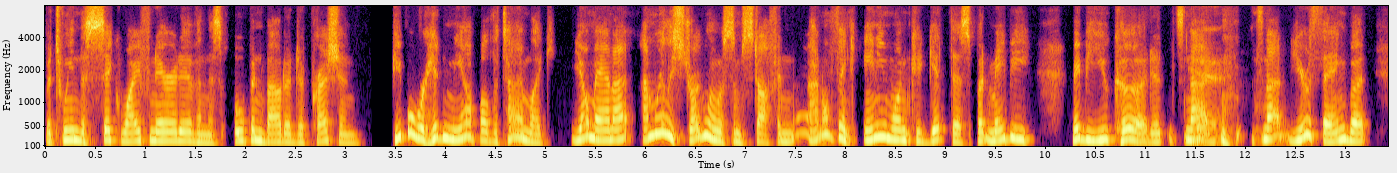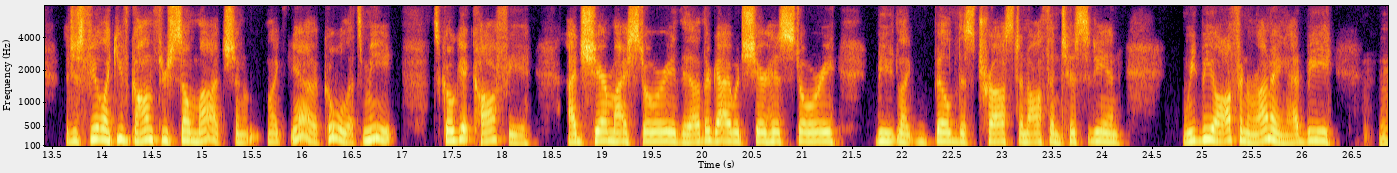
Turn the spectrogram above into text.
between the sick wife narrative and this open bout of depression, people were hitting me up all the time like, yo, man, I, I'm really struggling with some stuff. And I don't think anyone could get this, but maybe, maybe you could. It's not, yeah. it's not your thing, but I just feel like you've gone through so much. And I'm like, yeah, cool. Let's meet. Let's go get coffee. I'd share my story. The other guy would share his story, be like build this trust and authenticity. And we'd be off and running. I'd be mm-hmm.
